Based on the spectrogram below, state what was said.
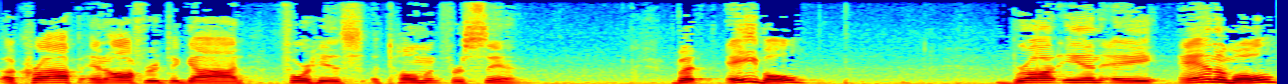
a crop and offered to God for his atonement for sin. But Abel brought in a animal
